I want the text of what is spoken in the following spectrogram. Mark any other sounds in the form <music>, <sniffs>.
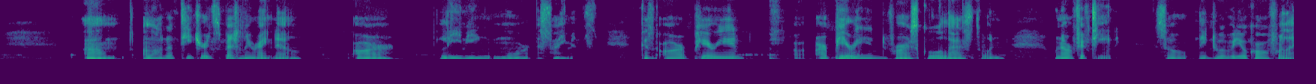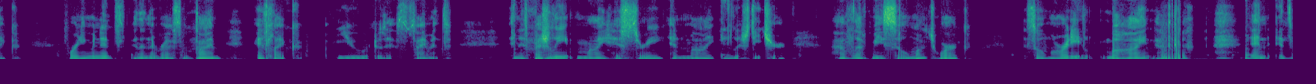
Um, a lot of teachers, especially right now, are leaving more assignments because our period, our period for our school lasts one, one hour fifteen. So they do a video call for like forty minutes, and then the rest of the time, it's like you do this assignment and especially my history and my English teacher have left me so much work. So I'm already behind. <laughs> and it's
